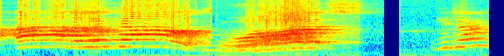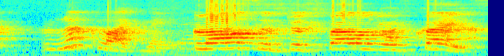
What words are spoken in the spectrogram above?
Ah, look out! What? You don't look like me. Glasses just fell on your face.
